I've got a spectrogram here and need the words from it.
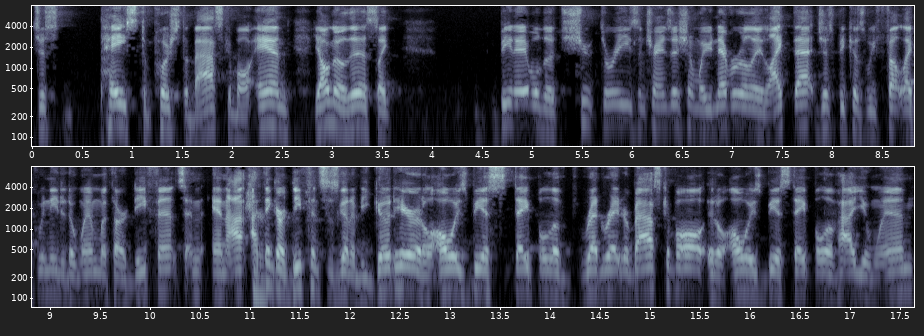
just pace to push the basketball. And y'all know this like being able to shoot threes in transition, we never really liked that just because we felt like we needed to win with our defense. And and I, sure. I think our defense is going to be good here. It'll always be a staple of Red Raider basketball. It'll always be a staple of how you win.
